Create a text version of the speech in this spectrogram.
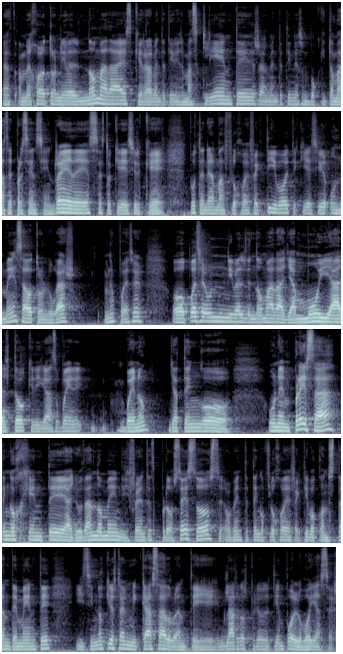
A lo mejor otro nivel nómada es que realmente tienes más clientes, realmente tienes un poquito más de presencia en redes. Esto quiere decir que puedes tener más flujo de efectivo y te quieres ir un mes a otro lugar. No puede ser. O puede ser un nivel de nómada ya muy alto que digas, bueno, bueno ya tengo una empresa, tengo gente ayudándome en diferentes procesos, obviamente tengo flujo de efectivo constantemente y si no quiero estar en mi casa durante largos periodos de tiempo, lo voy a hacer.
